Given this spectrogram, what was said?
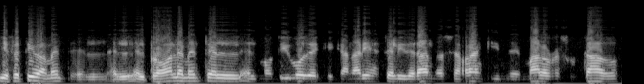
Y efectivamente, el, el, probablemente el, motivo de que Canarias esté liderando ese ranking de malos resultados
